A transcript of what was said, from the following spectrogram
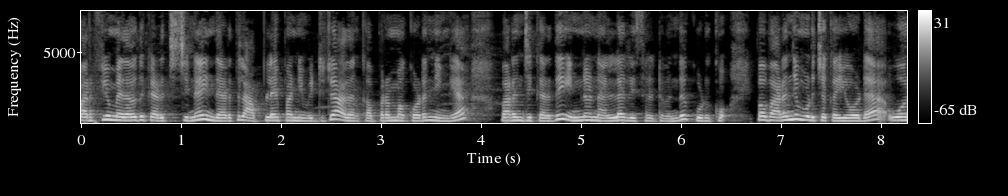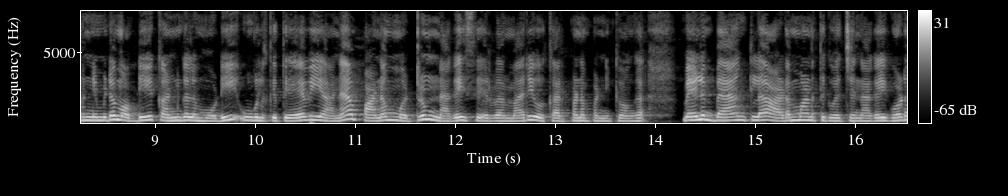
பர்ஃப்யூம் ஏதாவது கிடச்சிச்சின்னா இந்த இடத்துல அப்ளை பண்ணி விட்டுட்டு அதற்கப்புறமா கூட நீங்கள் வரைஞ்சிக்கிறது இன்னும் நல்ல ரிசல்ட் வந்து கொடுக்கும். இப்போ வரைஞ்சி முடித்த கையோட ஒரு நிமிடம் அப்படியே கண்களை மூடி உங்களுக்கு தேவையான பணம் மற்றும் நகை சேர்வ மாதிரி ஒரு கற்பனை பண்ணிக்கோங்க. மேலும் பேங்க்கில் அடமானத்துக்கு வச்ச நகை கூட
